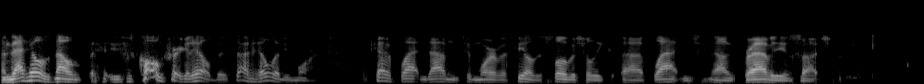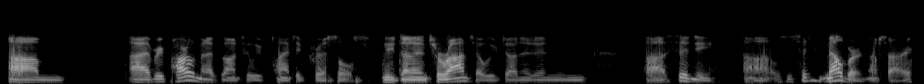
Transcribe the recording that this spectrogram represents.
and that hill is now it was called Cricket Hill, but it's not a hill anymore. It's kind of flattened out into more of a field. It's slowly uh, flattened, you know, gravity and such. Um, every parliament I've gone to, we've planted crystals. We've done it in Toronto. We've done it in uh, Sydney uh, was it Sydney? Melbourne. I'm sorry.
